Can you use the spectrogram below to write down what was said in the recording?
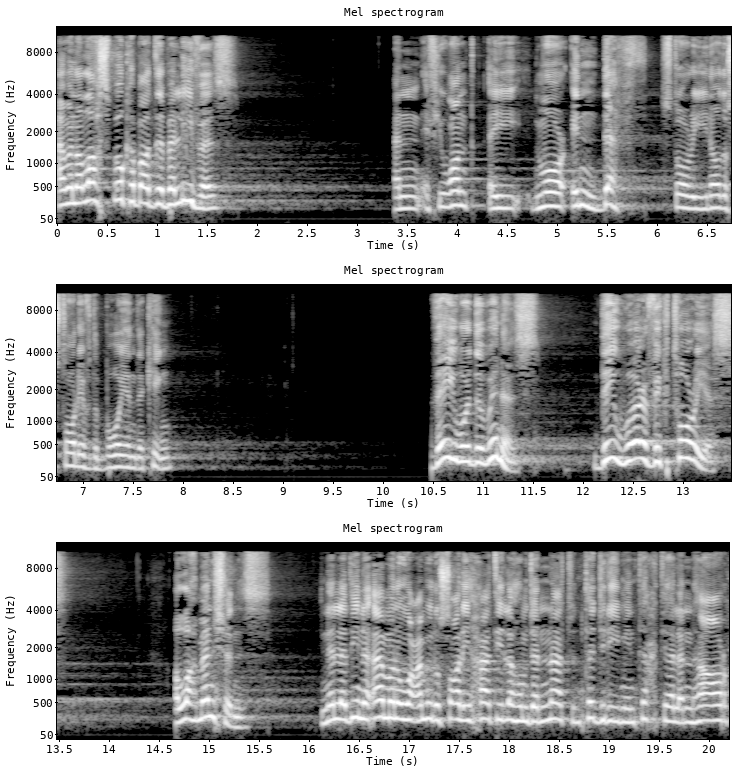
And when Allah spoke about the believers, and if you want a more in depth story, you know the story of the boy and the king. They were the winners. They were victorious. Allah mentions, إن الذين آمنوا وعملوا الصالحات لهم جنات تجري من تحتها الأنهار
